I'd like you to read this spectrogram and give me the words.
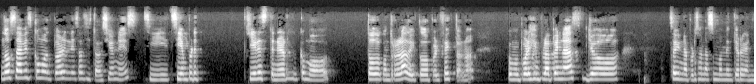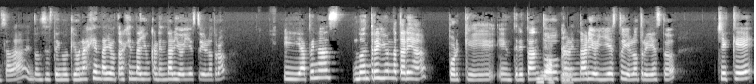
no sabes cómo actuar en esas situaciones, si siempre quieres tener como todo controlado y todo perfecto, ¿no? Como por ejemplo, apenas yo soy una persona sumamente organizada, entonces tengo que una agenda y otra agenda y un calendario y esto y el otro. Y apenas no entregué una tarea porque entre tanto No, pero- calendario y esto y el otro y esto, chequé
